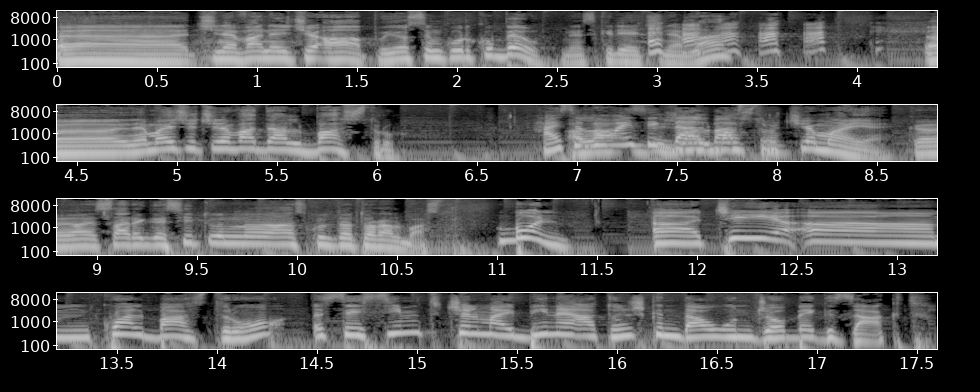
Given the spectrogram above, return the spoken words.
Uh, cineva ne zice, a, păi eu sunt curcubeu, ne scrie cineva. Uh, ne mai zice cineva de albastru. Hai să vă mai zic deci de albastru. ce mai e? Că s-a regăsit un uh, ascultător albastru. Bun. Uh, cei uh, cu albastru se simt cel mai bine atunci când au un job exact,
